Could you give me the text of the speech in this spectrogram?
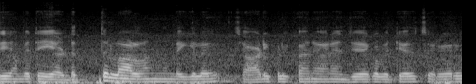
ചെയ്യാൻ പറ്റിയ ഈ അടുത്തുള്ള ആളാണെന്നുണ്ടെങ്കിൽ ചാടി കുളിക്കാനും അങ്ങനെ എൻജോയ് ഒക്കെ പറ്റിയ ചെറിയൊരു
